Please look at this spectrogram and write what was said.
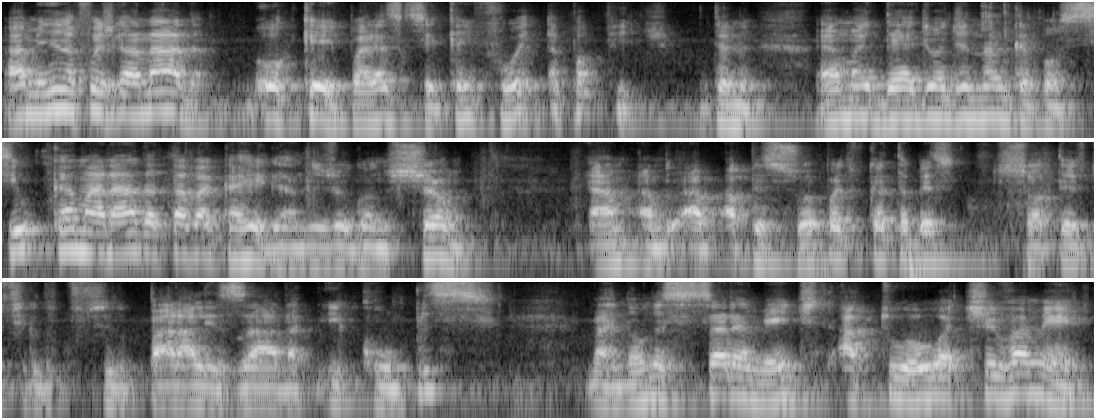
A menina foi esganada, ok, parece que sim. Quem foi é palpite. Entendeu? É uma ideia de uma dinâmica. Bom, se o camarada estava carregando e jogou no chão, a, a, a pessoa pode ficar também só ter sido, paralisada e cúmplice, mas não necessariamente atuou ativamente.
